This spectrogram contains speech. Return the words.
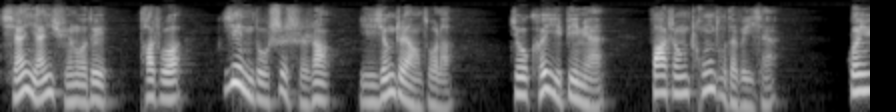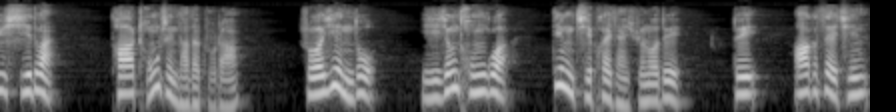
前沿巡逻队，他说，印度事实上已经这样做了，就可以避免发生冲突的危险。关于西段，他重申他的主张，说印度已经通过定期派遣巡逻队对阿克塞钦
